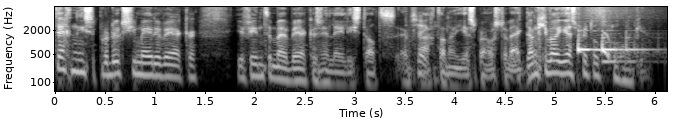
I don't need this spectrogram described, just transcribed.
technisch productiemedewerker. Je vindt hem bij Werkers in Lelystad. En vraag dan aan Jesper Oosterwijk. Dankjewel Jesper, tot de volgende keer.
